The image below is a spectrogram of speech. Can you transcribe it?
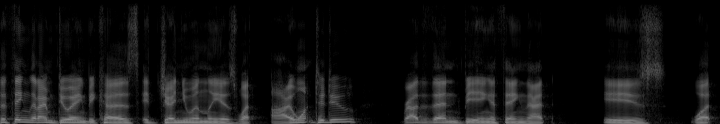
the thing that I'm doing because it genuinely is what I want to do, rather than being a thing that is what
